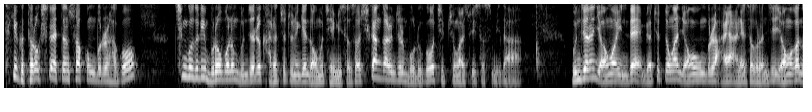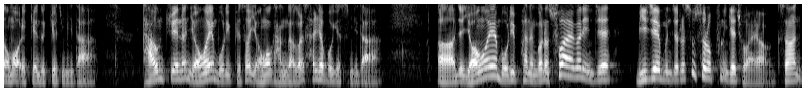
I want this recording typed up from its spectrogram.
특히 그토록 싫어했던 수학 공부를 하고 친구들이 물어보는 문제를 가르쳐 주는 게 너무 재밌어서 시간 가는 줄 모르고 집중할 수 있었습니다. 문제는 영어인데 몇 주 동안 영어 공부를 아예 안 해서 그런지 영어가 너무 어렵게 느껴집니다. 다음 주에는 영어에 몰입해서 영어 감각을 살려보겠습니다. 어, 이제 영어에 몰입하는 거는 수학은 이제 미지의 문제를 스스로 푸는 게 좋아요. 그래서 한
